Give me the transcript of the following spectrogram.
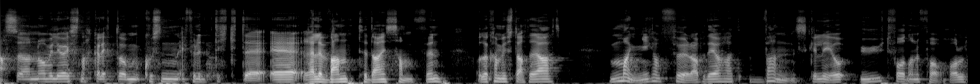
altså, Nå vil jeg snakke litt om hvordan jeg føler diktet er relevant til dagens samfunn. Og da kan vi starte der at mange kan føle på det å ha et vanskelig og utfordrende forhold.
